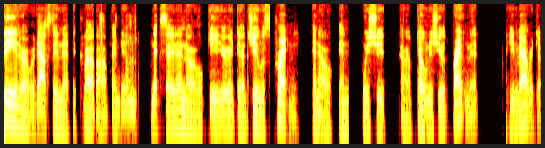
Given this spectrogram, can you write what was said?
seeing her without seeing at the club. And then next thing you know, he heard that she was pregnant, you know, and when she uh, told me she was pregnant, he married her.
